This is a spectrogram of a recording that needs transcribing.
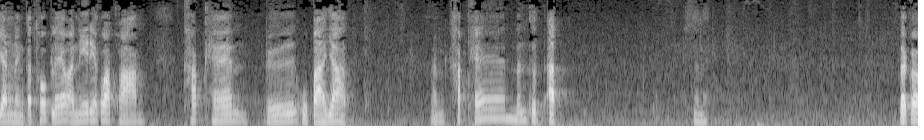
อย่างหนึ่งกระทบแล้ว อันนี้เรียกว่าความคับแค้นหรืออุปาญาตมันคับแค้นมันอึดอัดนั่นแหละ แล้วก็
